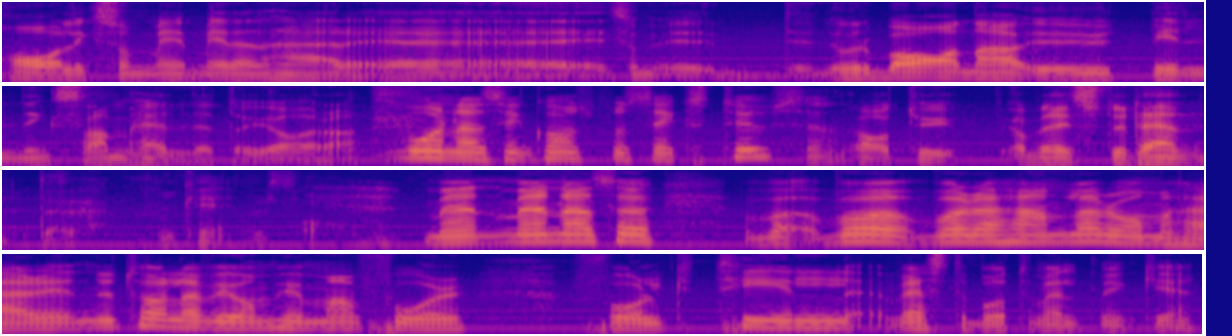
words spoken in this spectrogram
har liksom med, med den här eh, liksom, eh, urbana utbildningssamhället att göra. Månadsinkomst på 6 000? Ja, typ, ja, men det är studenter. Okej. Men, men alltså, vad, vad, vad det handlar om här, nu talar vi om hur man får folk till Västerbotten väldigt mycket.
